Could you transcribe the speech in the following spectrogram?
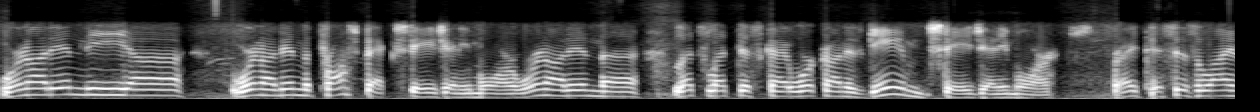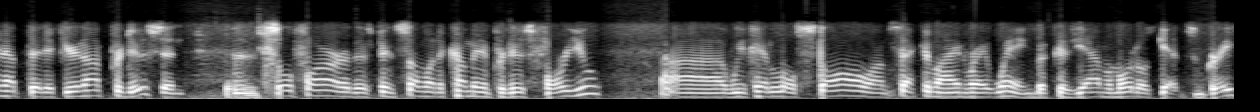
we're not in the uh, we're not in the prospect stage anymore. We're not in the let's let this guy work on his game stage anymore. Right? This is a lineup that if you're not producing, so far there's been someone to come in and produce for you uh, we've had a little stall on second line right wing because Yamamoto's getting some grace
